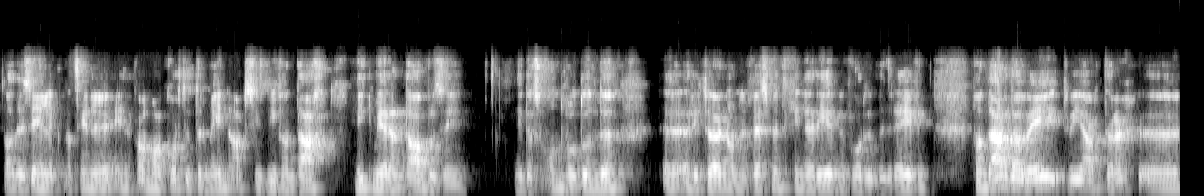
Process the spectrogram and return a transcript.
Dat, is eigenlijk, dat zijn eigenlijk allemaal korte termijn acties die vandaag niet meer rendabel zijn. Die dus onvoldoende uh, return on investment genereren voor de bedrijven. Vandaar dat wij twee jaar terug, uh,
